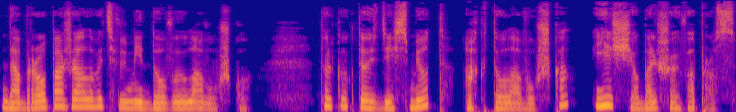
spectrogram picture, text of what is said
добро пожаловать в медовую ловушку. Только кто здесь мед, а кто ловушка — еще большой вопрос.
